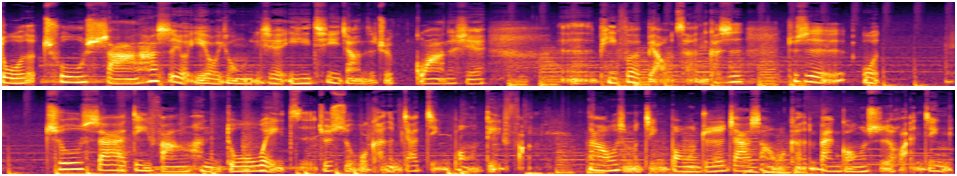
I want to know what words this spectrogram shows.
多的出痧，它是有也有用一些仪器这样子去刮那些呃皮肤的表层，可是就是我出痧的地方很多位置，就是我可能比较紧绷的地方。那为什么紧绷？就是加上我可能办公室环境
